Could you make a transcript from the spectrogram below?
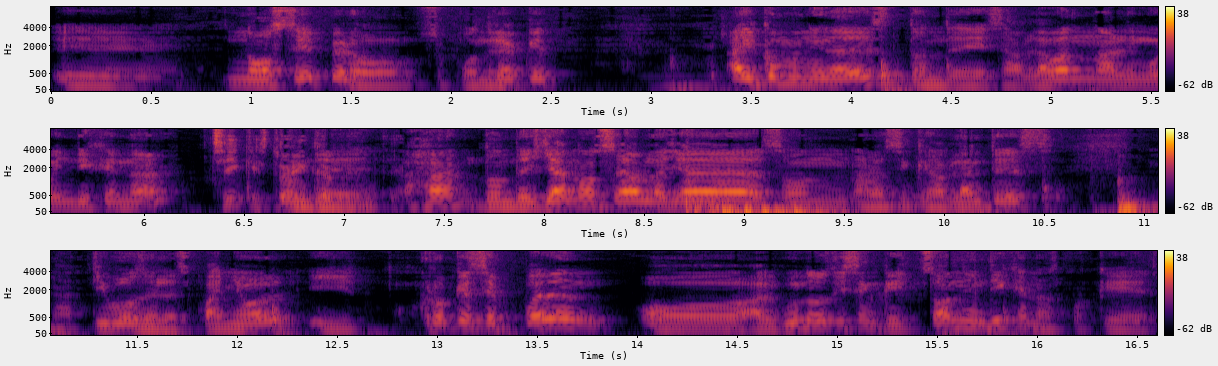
Eh, no sé, pero supondría que hay comunidades donde se hablaban una lengua indígena, Sí, que donde, históricamente. ajá, donde ya no se habla, ya son ahora sí que hablantes nativos del español y creo que se pueden, o algunos dicen que son indígenas, porque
